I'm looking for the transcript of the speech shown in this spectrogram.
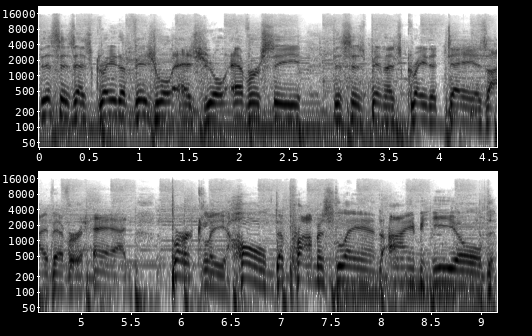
This is as great a visual as you'll ever see. This has been as great a day as I've ever had. Berkeley, home, the promised land. I'm healed.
